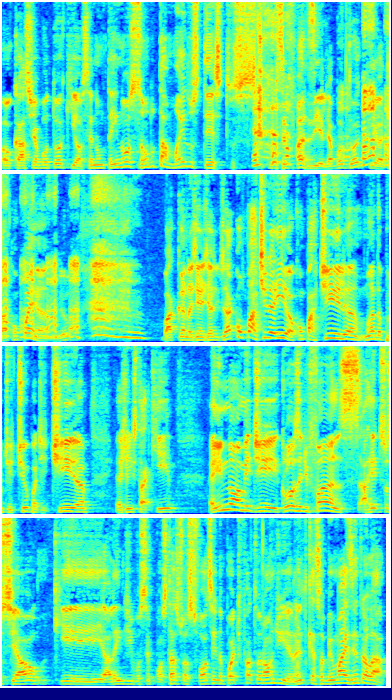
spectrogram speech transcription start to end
O Cássio já botou aqui, ó. Você não tem noção do tamanho dos textos que você fazia. Ele já botou aqui, ó. Tá acompanhando, viu? Bacana, gente. Já, já compartilha aí, ó. Compartilha, manda pro titio, pra titia. E a gente tá aqui. É em nome de Closet Fans, a rede social que, além de você postar suas fotos, ainda pode faturar um dinheiro. Né? Quer saber mais? Entra lá.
